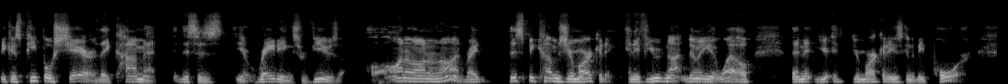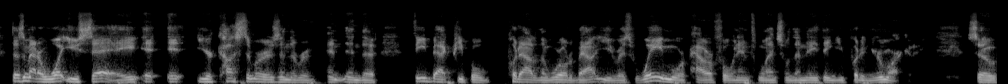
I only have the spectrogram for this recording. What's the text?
because people share, they comment. This is you know, ratings, reviews, on and on and on, right? This becomes your marketing. And if you're not doing it well, then it, your, your, marketing is going to be poor. Doesn't matter what you say, it, it, your customers and the, and, and the feedback people put out in the world about you is way more powerful and influential than anything you put in your marketing. So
